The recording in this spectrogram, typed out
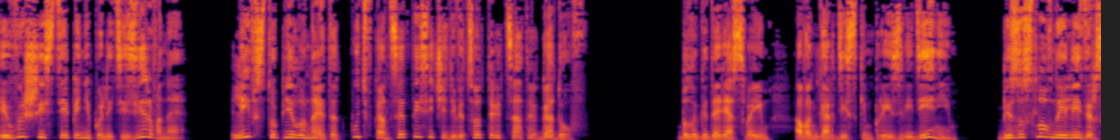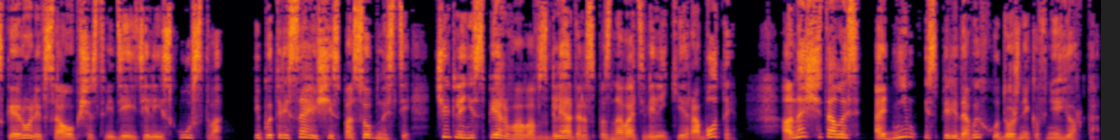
и в высшей степени политизированная, Ли вступила на этот путь в конце 1930-х годов. Благодаря своим авангардистским произведениям безусловной лидерской роли в сообществе деятелей искусства и потрясающей способности чуть ли не с первого взгляда распознавать великие работы, она считалась одним из передовых художников Нью-Йорка.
